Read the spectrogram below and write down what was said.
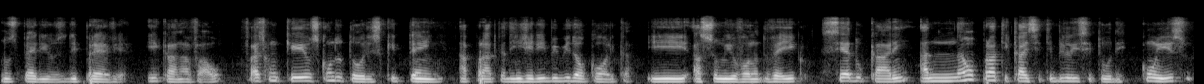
nos períodos de prévia e carnaval faz com que os condutores que têm a prática de ingerir bebida alcoólica e assumir o volante do veículo se educarem a não praticar esse tipo de licitude. Com isso,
